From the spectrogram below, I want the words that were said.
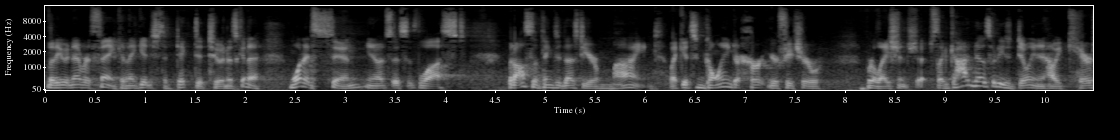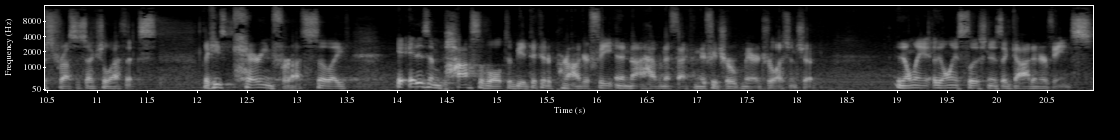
that you would never think, and they get just addicted to it. And it's gonna one, it's sin, you know, it's, it's, it's lust, but also things it does to your mind. Like it's going to hurt your future relationships. Like God knows what He's doing and how He cares for us as sexual ethics. Like He's caring for us. So like it, is impossible to be addicted to pornography and not have an effect on your future marriage relationship. The only the only solution is that God intervenes.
